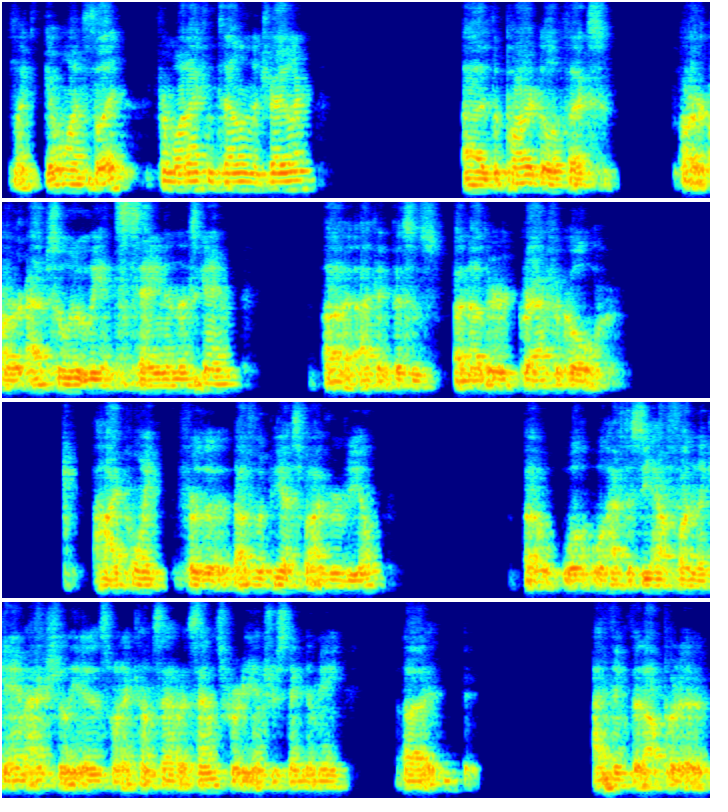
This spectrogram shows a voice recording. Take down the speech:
like go on foot. From what I can tell in the trailer, uh, the particle effects are are absolutely insane in this game. Uh, I think this is another graphical high point for the of the PS5 reveal. Uh, we'll we'll have to see how fun the game actually is when it comes out. It sounds pretty interesting to me. Uh, I think that I'll put a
